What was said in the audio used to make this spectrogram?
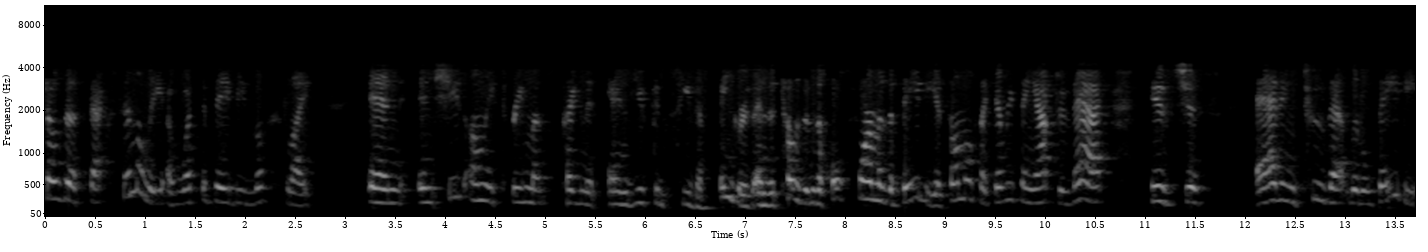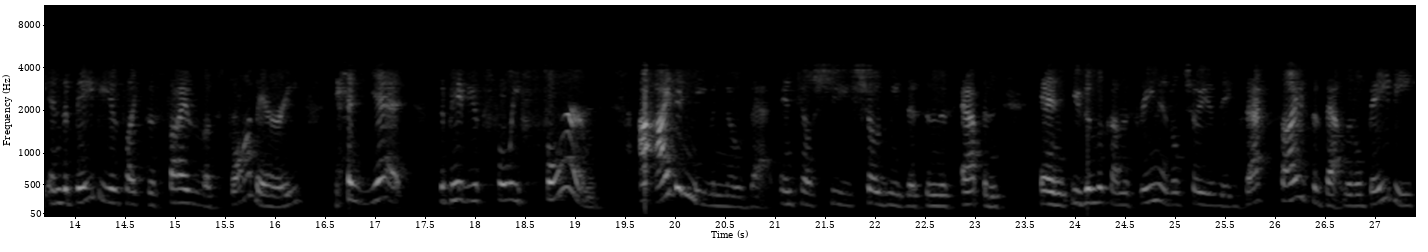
shows a facsimile of what the baby looks like, and and she's only three months pregnant, and you can see the fingers and the toes and the whole form of the baby. It's almost like everything after that is just adding to that little baby. And the baby is like the size of a strawberry, and yet the baby is fully formed. I, I didn't even know that until she showed me this in this app. And, and you can look on the screen, it'll show you the exact size of that little baby.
